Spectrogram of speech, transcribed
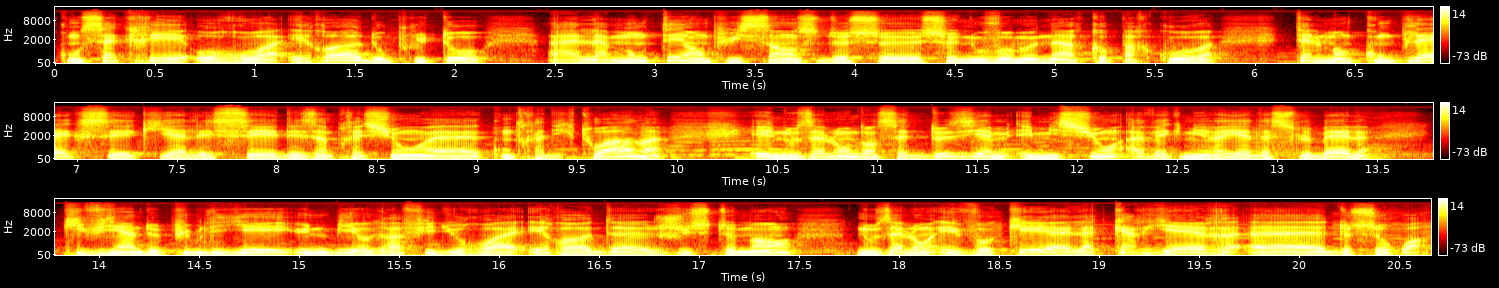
consacrée au roi Hérode, ou plutôt à la montée en puissance de ce, nouveau monarque au parcours tellement complexe et qui a laissé des impressions euh, contradictoires. Et nous allons dans cette deuxième émission avec Mireille Adas-Lebel, qui vient de publier une biographie du roi Hérode, justement. Nous allons évoquer euh, la carrière euh, de ce roi.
